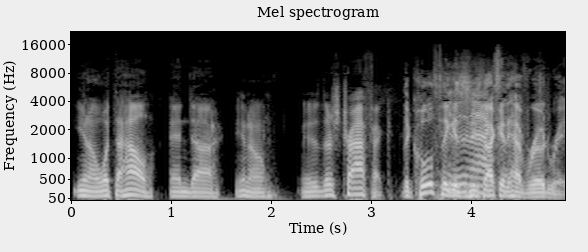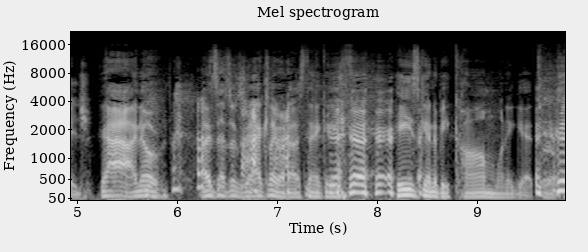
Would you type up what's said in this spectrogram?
You know, what the hell? And, uh, you know, there's traffic. the cool thing He's is he's not going to have road rage. Yeah, I know. That's, that's exactly what I was thinking. He's going to be calm when he gets here.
